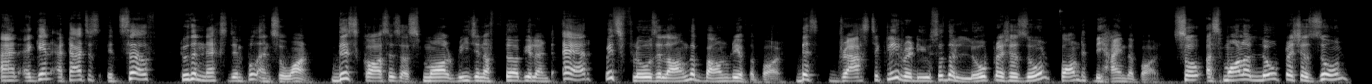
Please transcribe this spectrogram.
and again attaches itself to the next dimple and so on. This causes a small region of turbulent air which flows along the boundary of the ball. This drastically reduces the low pressure zone formed behind the ball. So a smaller low pressure zone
